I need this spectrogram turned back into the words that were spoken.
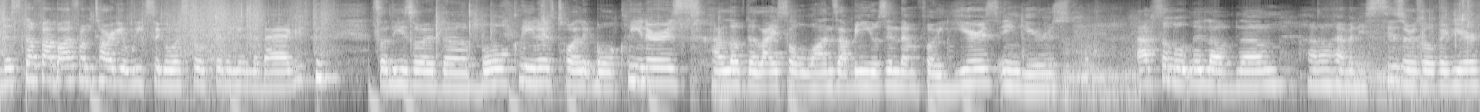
the stuff I bought from Target weeks ago is still sitting in the bag. so these are the bowl cleaners, toilet bowl cleaners. I love the Lysol ones. I've been using them for years and years. Absolutely love them. I don't have any scissors over here.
